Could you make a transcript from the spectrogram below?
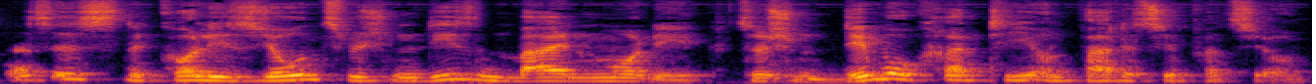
Das ist eine Kollision zwischen diesen beiden Modi, zwischen Demokratie und Partizipation.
